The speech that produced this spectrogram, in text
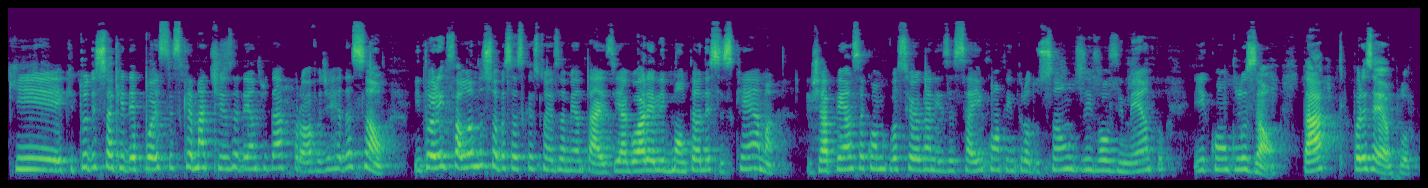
que, que tudo isso aqui depois se esquematiza dentro da prova de redação. Então, ele falando sobre essas questões ambientais e agora ele montando esse esquema, já pensa como você organiza isso aí enquanto introdução, desenvolvimento e conclusão, tá? Por exemplo,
